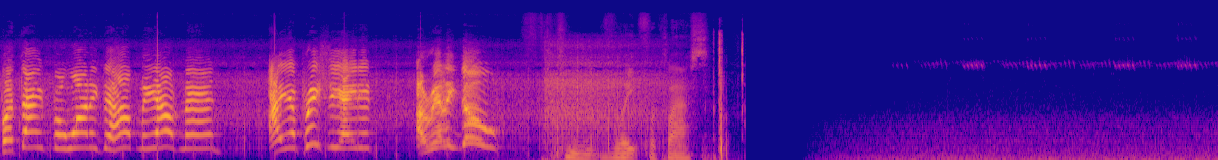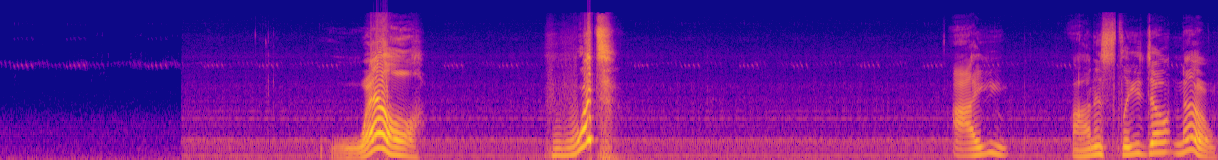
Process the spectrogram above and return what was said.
But thanks for wanting to help me out, man. I appreciate it. I really do. Hmm, late for class. Well, what? I honestly don't know.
